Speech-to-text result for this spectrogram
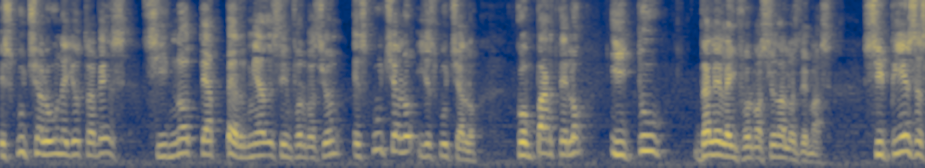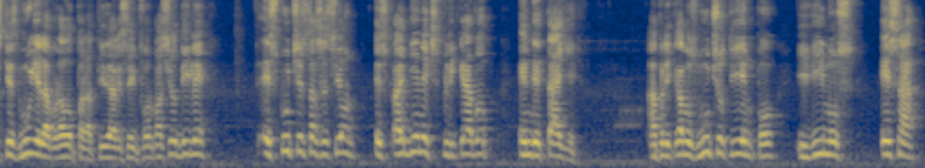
escúchalo una y otra vez. Si no te ha permeado esa información, escúchalo y escúchalo. Compártelo y tú dale la información a los demás. Si piensas que es muy elaborado para ti dar esa información, dile, escucha esta sesión, es, ahí viene explicado en detalle. Aplicamos mucho tiempo y dimos esa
